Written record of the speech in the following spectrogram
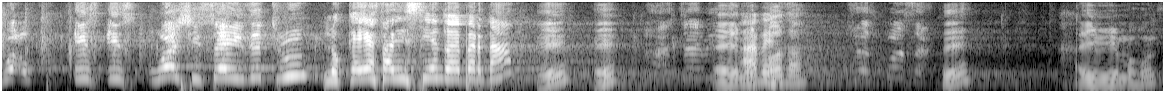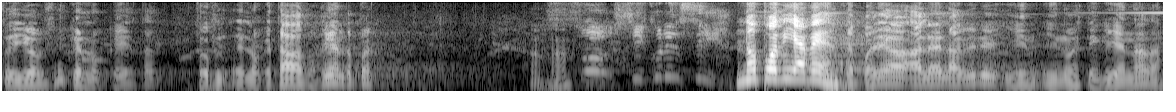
What is is what she's saying? Is it true? ¿Lo que ella está diciendo es verdad? ¿Sí? ¿Sí? Es mi esposa. Your esposa. ¿Sí? Ahí vivimos juntos y yo sé que lo que, está, lo que estaba sufriendo, pues. So she couldn't see. No podía ver. Se podía a leer la Biblia y, y no distinguía nada.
